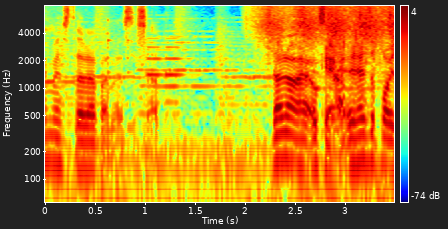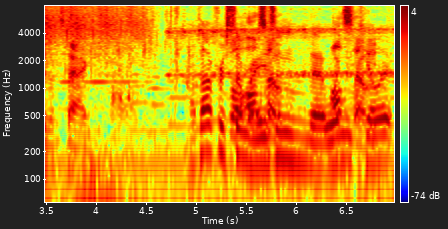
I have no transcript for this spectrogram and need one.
I messed that up. I messed this up. No, no. Okay, Stuff? it has a poison stack. I thought for Well, some also- reason that it wouldn't also- kill it.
